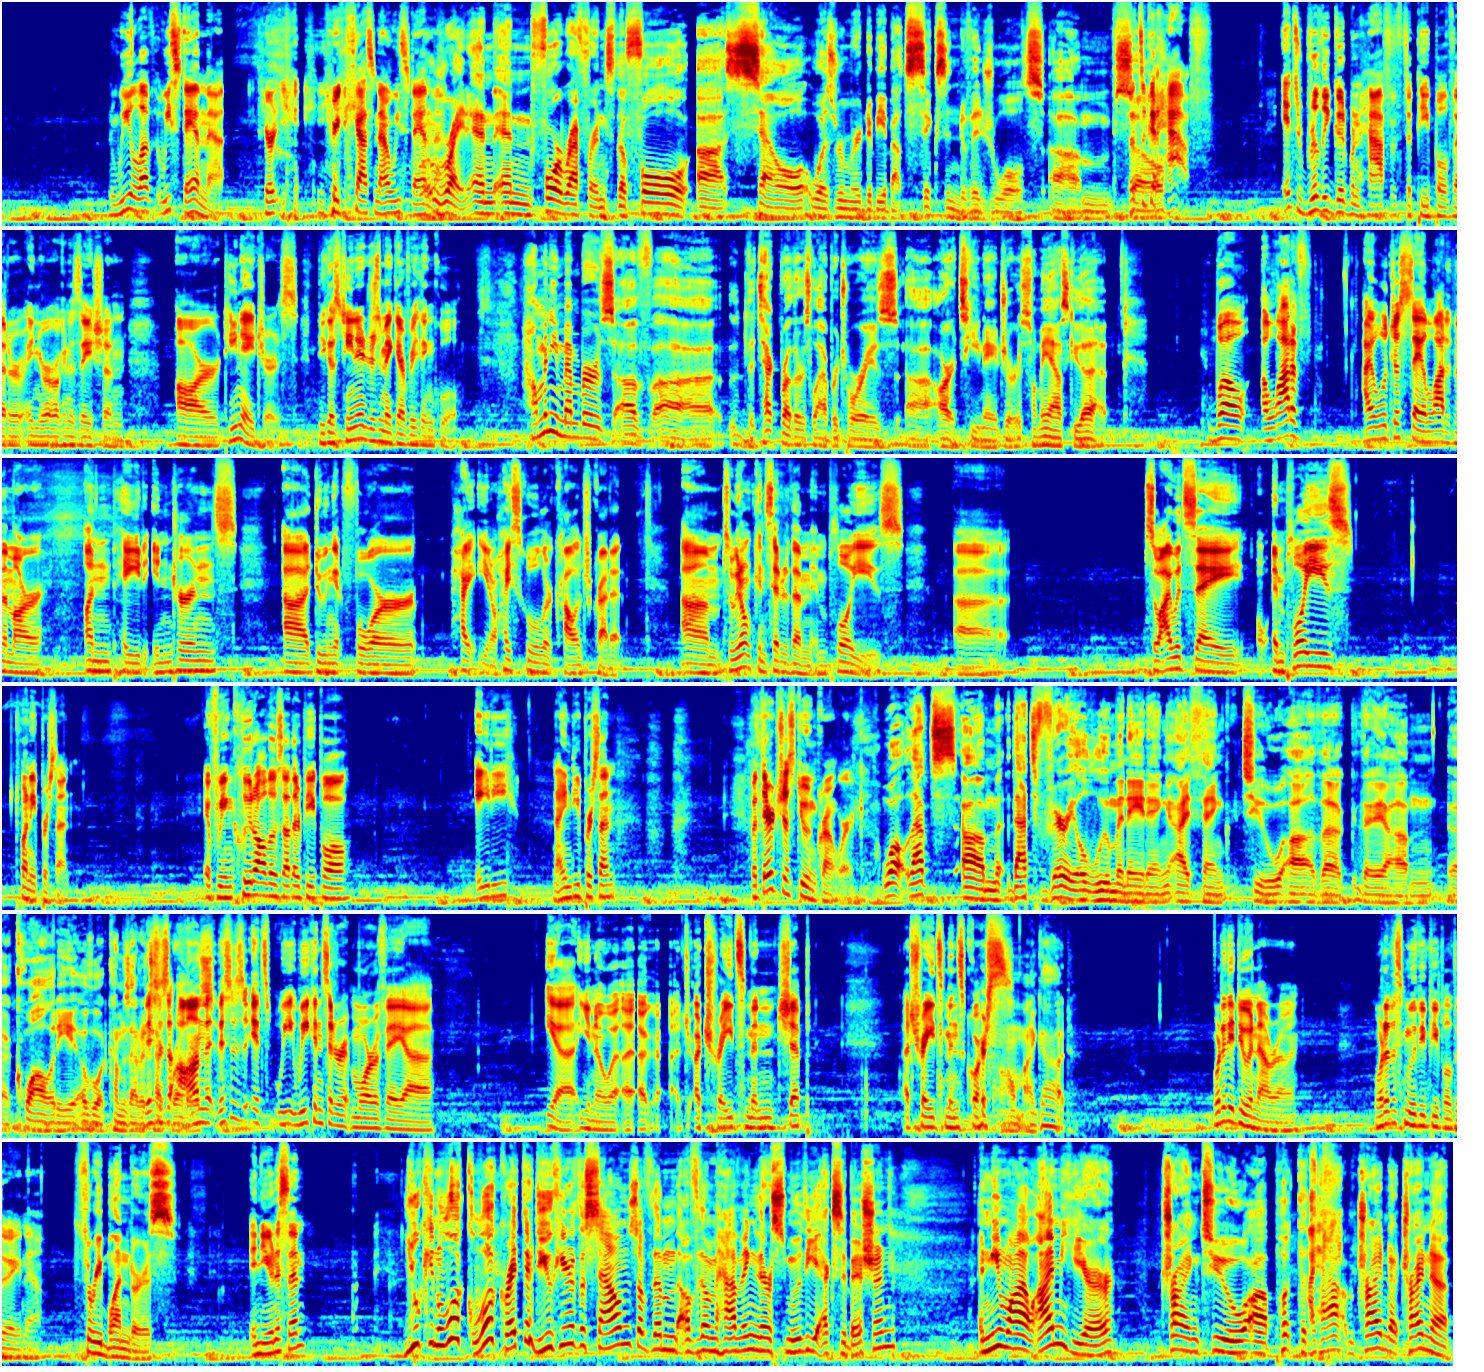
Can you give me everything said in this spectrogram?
We love, we stand that. Here, EurekaCast now we stand that. Right, and and for reference, the full uh, cell was rumored to be about six individuals. Um, so That's a good half. It's really good when half of the people that are in your organization are teenagers because teenagers make everything cool. How many members of uh, the Tech Brothers Laboratories uh, are teenagers? Let me ask you that. Well, a lot of, I will just say a lot of them are unpaid interns uh, doing it for high, you know, high school or college credit. Um, so we don't consider them employees. Uh, so I would say oh, employees, 20%. If we include all those other people, 80, 90%. But they're just doing grunt work. Well, that's um, that's very illuminating, I think, to uh, the the um, uh, quality of what comes out of this Tech is Brothers. on the, this is it's we, we consider it more of a uh, yeah you know a, a, a, a tradesmanship a tradesman's course oh my God! what are they doing now rowan what are the smoothie people doing now Three blenders. in unison You can look, look right there. Do you hear the sounds of them of them having their smoothie exhibition? And meanwhile, I'm here trying to uh, put the I tab, trying to trying to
